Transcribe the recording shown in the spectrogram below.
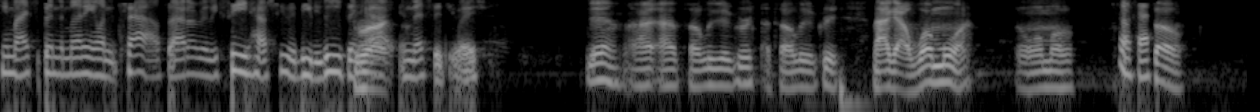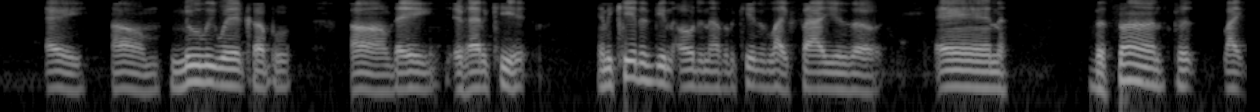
she might spend the money on the child. So I don't really see how she would be losing right. out in that situation. Yeah, I, I totally agree. I totally agree. Now I got one more, one more. Okay. So, a um, newlywed couple, um, they have had a kid, and the kid is getting older now. So the kid is like five years old, and the son put like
